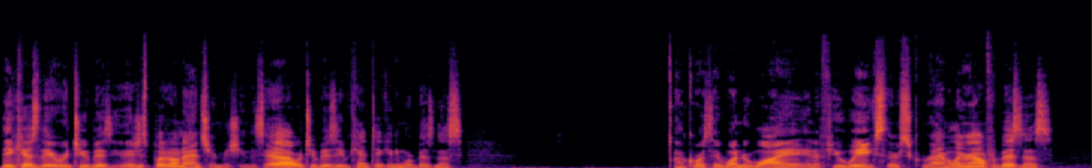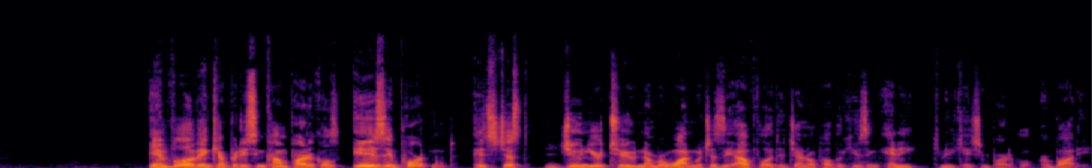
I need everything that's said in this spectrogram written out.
because they were too busy. They just put it on an answering machine. They say, oh, we're too busy. We can't take any more business. Of course, they wonder why in a few weeks they're scrambling around for business. Inflow of income producing com particles is important. It's just junior to number one, which is the outflow to general public using any communication particle or body.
